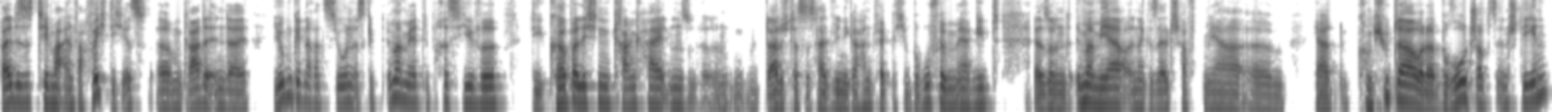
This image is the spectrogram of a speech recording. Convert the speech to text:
weil dieses Thema einfach wichtig ist. Ähm, Gerade in der jungen Generation, es gibt immer mehr Depressive, die körperlichen Krankheiten, äh, dadurch, dass es halt weniger handwerkliche Berufe mehr gibt, äh, sondern immer mehr in der Gesellschaft mehr ähm, ja, Computer- oder Bürojobs entstehen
